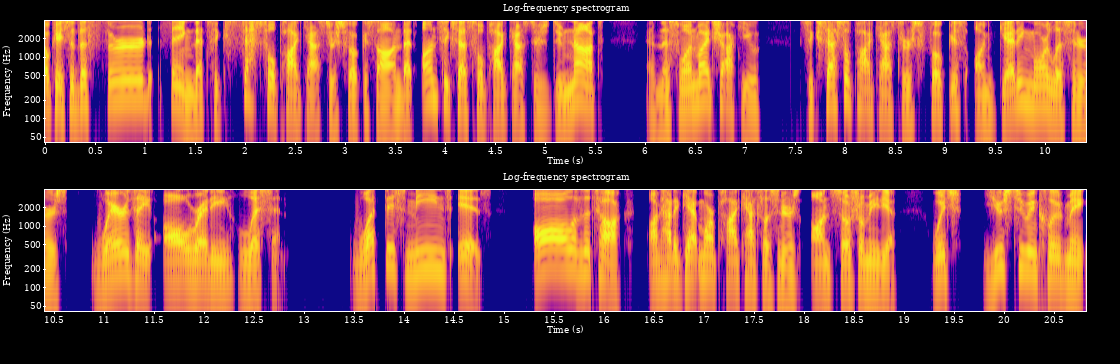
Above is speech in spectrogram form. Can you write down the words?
Okay, so the third thing that successful podcasters focus on that unsuccessful podcasters do not, and this one might shock you, successful podcasters focus on getting more listeners where they already listen. What this means is all of the talk on how to get more podcast listeners on social media, which used to include me.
